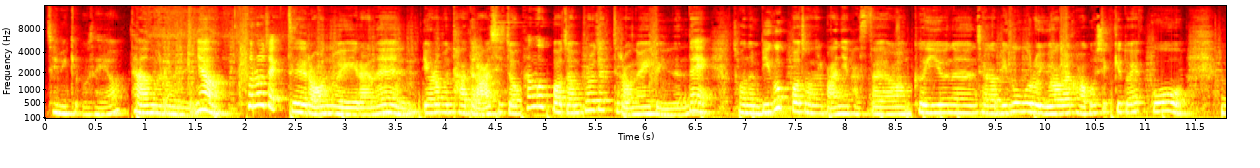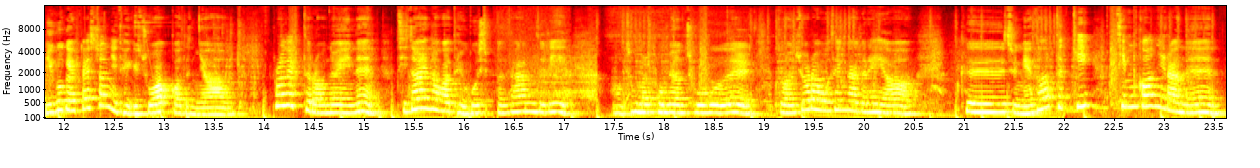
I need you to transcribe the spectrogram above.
재밌게 보세요. 다음으로는요, 프로젝트 런웨이라는 여러분 다들 아시죠? 한국 버전 프로젝트 런웨이도 있는데 저는 미국 버전을 많이 봤어요. 그 이유는 제가 미국으로 유학을 가고 싶기도 했고 미국의 패션이 되게 좋았거든요. 프로젝트 런웨이는 디자이너가 되고 싶은 사람들이 어, 정말 보면 좋을 그런 쇼라고 생각을 해요. 그 중에서 특히 팀건이라는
